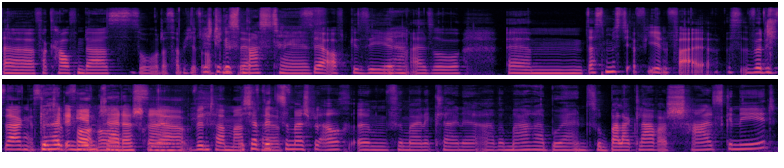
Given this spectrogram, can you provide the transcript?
äh, verkaufen das. So, das habe ich jetzt Richtiges auch schon sehr, sehr oft gesehen. Ja. Also ähm, das müsst ihr auf jeden Fall. Das würde ich sagen, ist ein Gehört in jeden. Kleiderschrank. Ja, winter Ich habe jetzt zum Beispiel auch ähm, für meine kleine Ave Mara Brand so Balaklava-Schals genäht.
